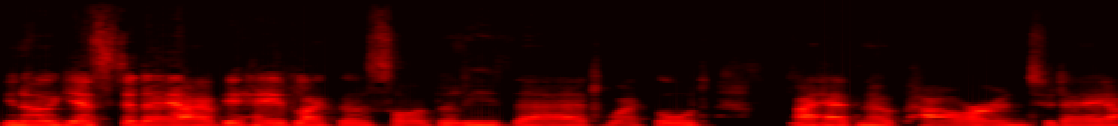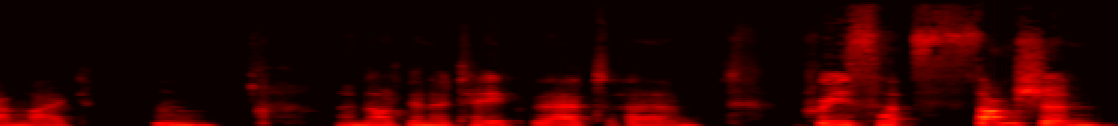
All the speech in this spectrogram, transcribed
you know, yesterday I behaved like this, or I believed that, or I thought I had no power. And today I'm like, hmm, I'm not going to take that um, presumption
